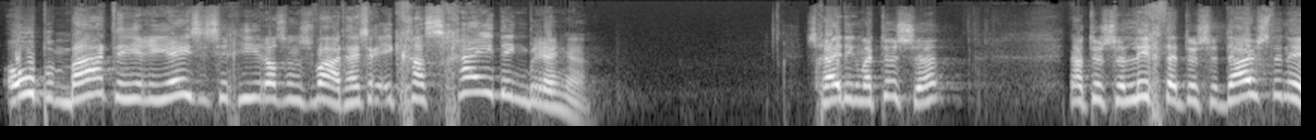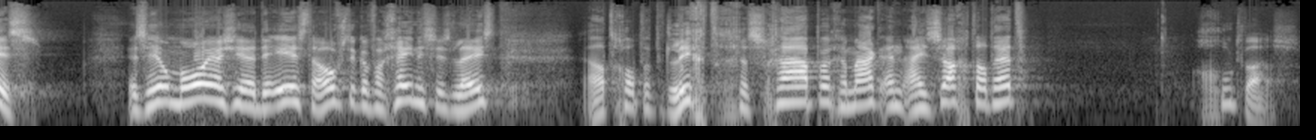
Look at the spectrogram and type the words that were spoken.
openbaart de Heer Jezus zich hier als een zwaard. Hij zegt, ik ga scheiding brengen. Scheiding waartussen? Nou, tussen licht en tussen duisternis. Het is heel mooi als je de eerste hoofdstukken van Genesis leest. Had God het licht geschapen, gemaakt en hij zag dat het goed was.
